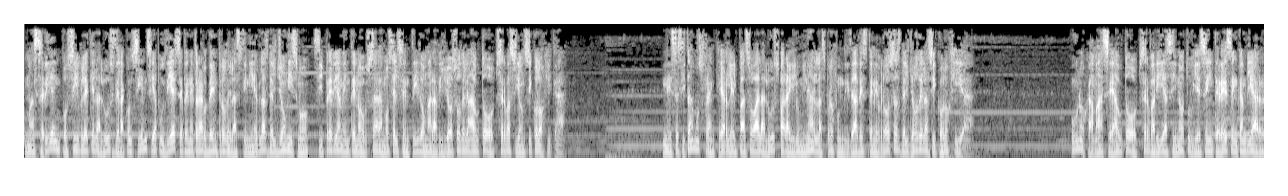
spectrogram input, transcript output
Mas sería imposible que la luz de la conciencia pudiese penetrar dentro de las tinieblas del yo mismo, si previamente no usáramos el sentido maravilloso de la autoobservación psicológica. Necesitamos franquearle el paso a la luz para iluminar las profundidades tenebrosas del yo de la psicología. Uno jamás se auto-observaría si no tuviese interés en cambiar,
